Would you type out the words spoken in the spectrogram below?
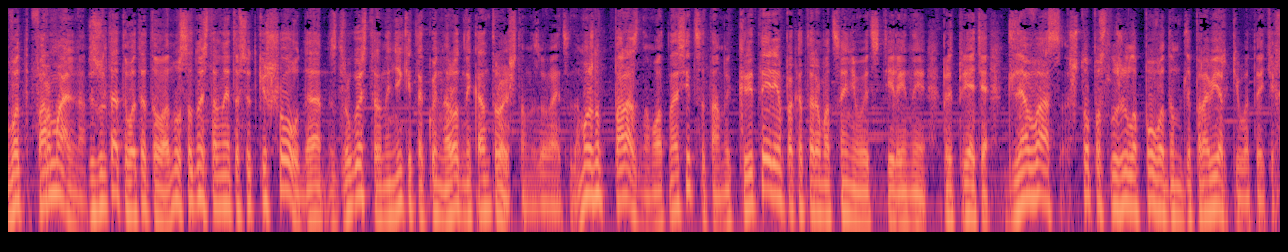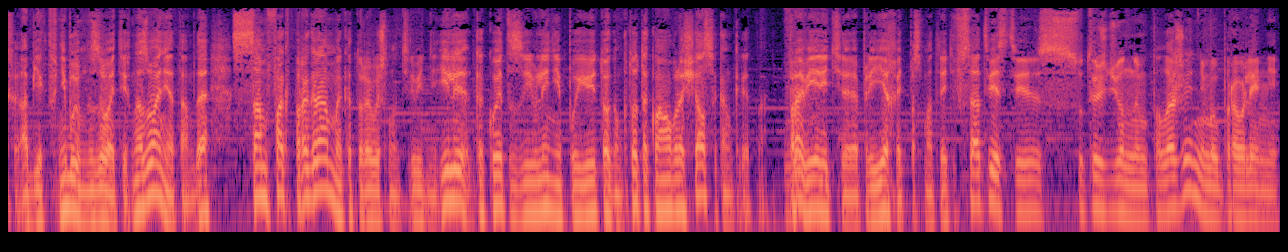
Вот формально результаты вот этого, ну, с одной стороны, это все-таки шоу, да, с другой стороны, некий такой народный контроль, что называется. Да. Можно по-разному относиться там и к критериям, по которым оцениваются те или иные предприятия. Для вас что послужило поводом для проверки вот этих объектов? Не будем называть их названия там, да? Сам факт программы, которая вышла на телевидении, или какое-то заявление по ее итогам? Кто-то к вам обращался конкретно? Проверить, э, приехать, посмотреть? В соответствии с утвержденным положением управления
